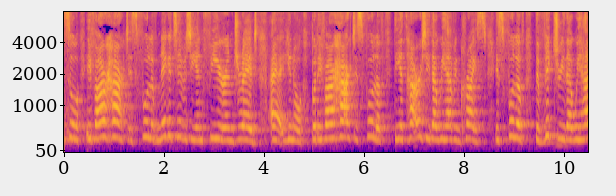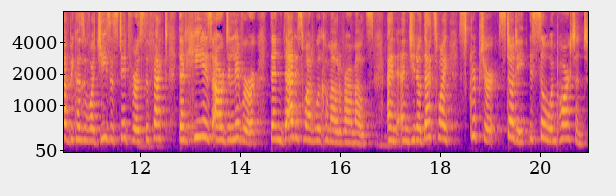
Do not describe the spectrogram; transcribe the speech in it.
so, if our heart is full of negativity and fear and dread, uh, you know, but if our heart is full of the authority that we have in Christ, is full of the victory that we have because of what Jesus did for us, the fact that He is our deliverer, then that is what will come out of our mouths. And, and you know, that's why scripture study is so important.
